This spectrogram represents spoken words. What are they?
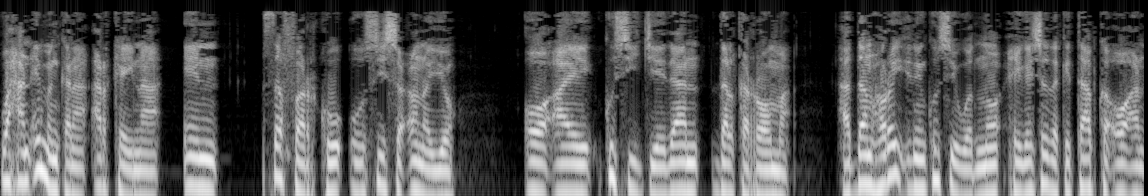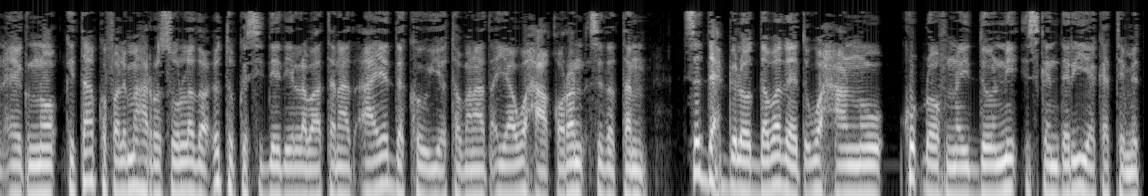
Waxaan iminkana arkaynaa in safarku uu sii soconayo oo ay ku sii jeedaan dalka rooma haddaan horay idinku sii wadno xigashada kitaabka oo aan eegno kitaabka falimaha rasuullada cutubka siddeed iyo labaatanaad aayadda kow iyo tobanaad ayaa waxaa qoran sida tan. Saddex bilood dabadeed waxaannu ku dhoofnay doonni iskandariya ka timid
